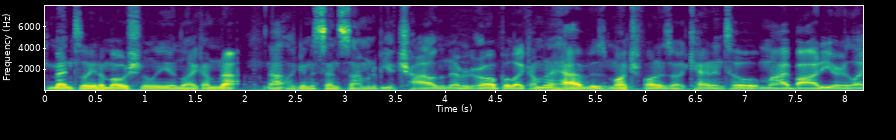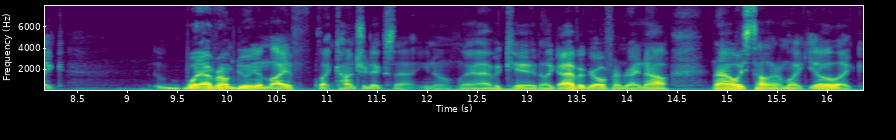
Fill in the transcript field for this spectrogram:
mentally and emotionally, and like, I'm not not like in the sense that I'm gonna be a child and never grow up, but like, I'm gonna have as much fun as I can until my body or like whatever I'm doing in life like contradicts that. You know, like I have a kid, like I have a girlfriend right now, and I always tell her, I'm like, yo, like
